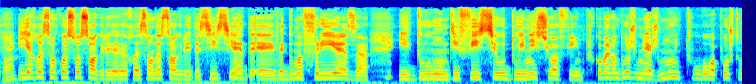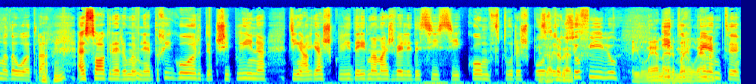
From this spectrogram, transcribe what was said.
claro. E a relação com a sua sogra, a relação da sogra e da Cici é de, é de uma frieza e de um difícil do início ao fim, porque como eram duas mulheres muito o oposto uma da outra, Uhum. a sogra era uma mulher de rigor, de disciplina, tinha aliás escolhido a irmã mais velha da Cici como futura esposa Exatamente. do seu filho. A Helena, a e irmã de Helena. repente,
